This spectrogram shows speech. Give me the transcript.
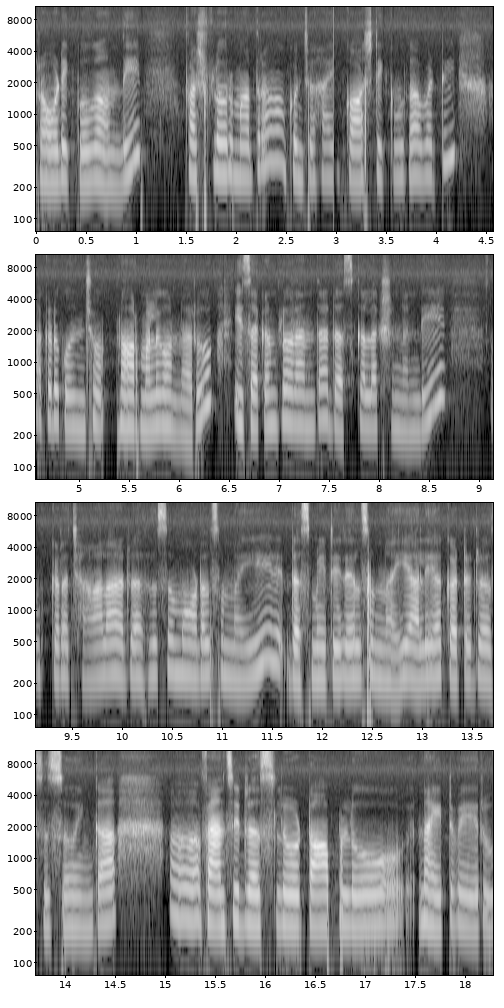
క్రౌడ్ ఎక్కువగా ఉంది. ఫస్ట్ ఫ్లోర్ మాత్రం కొంచెం హై కాస్ట్ ఎక్కువ కాబట్టి అక్కడ కొంచెం నార్మల్గా ఉన్నారు. ఈ సెకండ్ ఫ్లోర్ అంతా డ్రెస్ కలెక్షన్ అండి. ఇక్కడ చాలా డ్రెస్సెస్ మోడల్స్ ఉన్నాయి. డ్రెస్ మెటీరియల్స్ ఉన్నాయి. అలియా కట్ డ్రెస్సెస్ ఇంకా ఫ్యాన్సీ డ్రెస్సులు టాప్లు నైట్ వేరు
